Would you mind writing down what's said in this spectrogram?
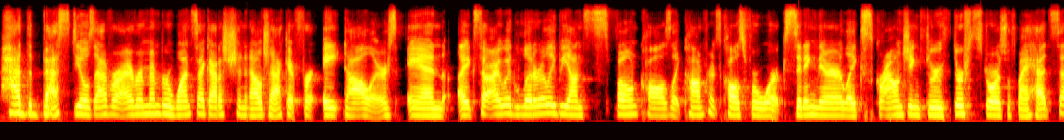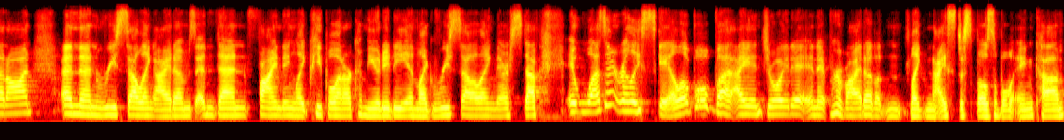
had the best deals ever. I remember once I got a Chanel jacket for $8 and like so I would literally be on phone calls like conference calls for work sitting there like scrounging through thrift stores with my headset on and then reselling items and then finding like people in our community and like reselling their stuff. It wasn't really scalable, but I enjoyed it and it provided a, like nice disposable income.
